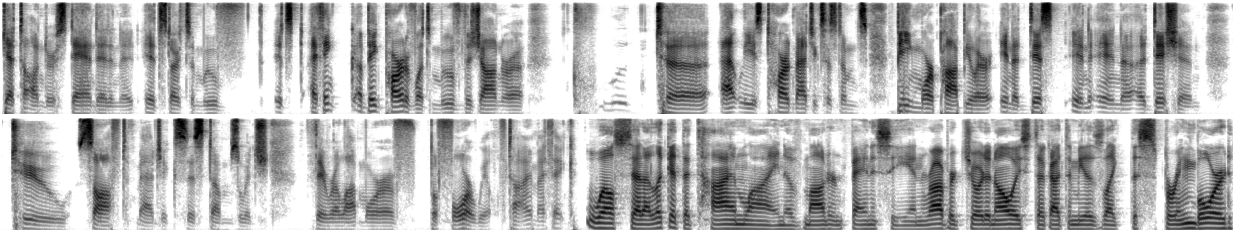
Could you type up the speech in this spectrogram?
get to understand it and it, it starts to move it's I think a big part of what's moved the genre to at least hard magic systems being more popular in a dis in in addition to soft magic systems which there were a lot more of before Wheel of Time I think. Well said. I look at the timeline of modern fantasy, and Robert Jordan always stuck out to me as like the springboard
